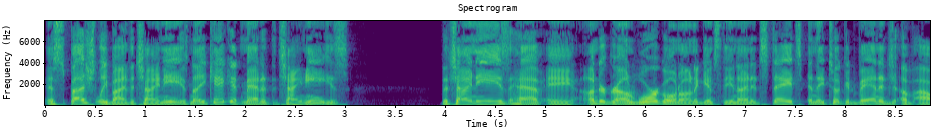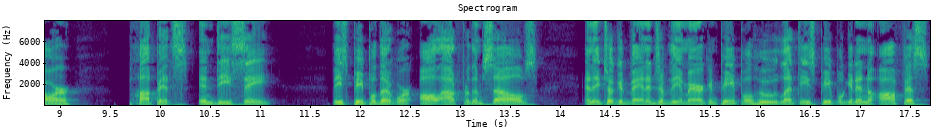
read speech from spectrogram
especially by the Chinese. Now, you can't get mad at the Chinese. The Chinese have a underground war going on against the United States, and they took advantage of our puppets in D.C these people that were all out for themselves, and they took advantage of the American people who let these people get into office,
